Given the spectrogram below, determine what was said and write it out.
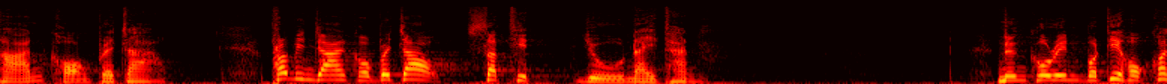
หารของพระเจ้า พระวิญญาณของพระเจ้าสถิตอยู่ในท่าน หนึ่งโครินธ์บทที่6ข้อ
